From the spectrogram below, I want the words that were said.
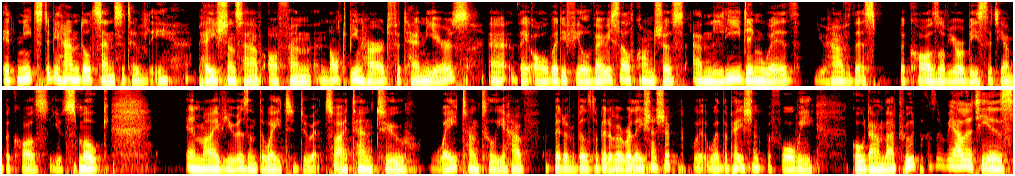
it needs to be handled sensitively. Patients have often not been heard for 10 years. Uh, they already feel very self conscious and leading with, you have this because of your obesity and because you smoke, in my view, isn't the way to do it. So I tend to wait until you have a bit of built a bit of a relationship with, with the patient before we go down that route because the reality is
